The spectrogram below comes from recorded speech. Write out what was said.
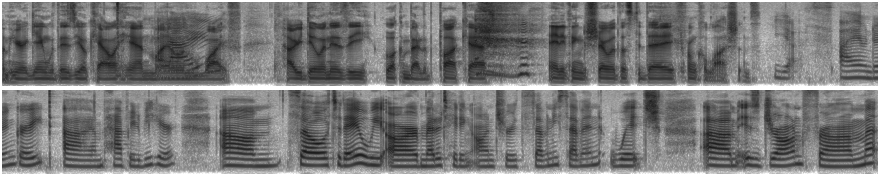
I'm here again with Izzy O'Callahan, my Hi. own wife. How are you doing, Izzy? Welcome back to the podcast. Anything to share with us today from Colossians? Yes, I am doing great. I am happy to be here. Um, so today we are meditating on Truth 77, which um, is drawn from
